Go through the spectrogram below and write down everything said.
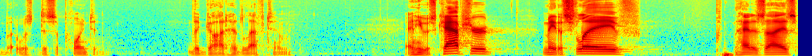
but was disappointed that God had left him. And he was captured, made a slave, had his eyes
